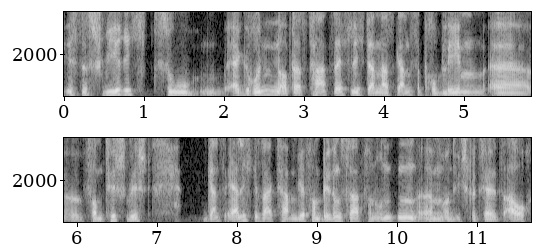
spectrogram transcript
ist es schwierig zu ergründen, ob das tatsächlich dann das ganze Problem vom Tisch wischt ganz ehrlich gesagt haben wir vom Bildungsrat von unten ähm, und ich speziell jetzt auch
